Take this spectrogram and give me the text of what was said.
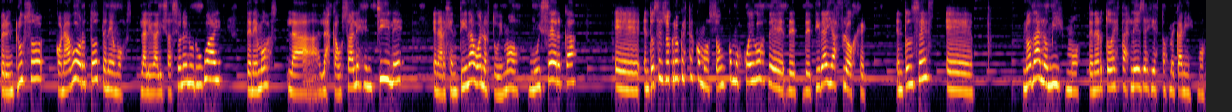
Pero incluso con aborto tenemos la legalización en Uruguay, tenemos las causales en Chile, en Argentina, bueno, estuvimos muy cerca. Eh, entonces yo creo que esto es como, son como juegos de, tira y afloje. Entonces, eh, no da lo mismo tener todas estas leyes y estos mecanismos,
